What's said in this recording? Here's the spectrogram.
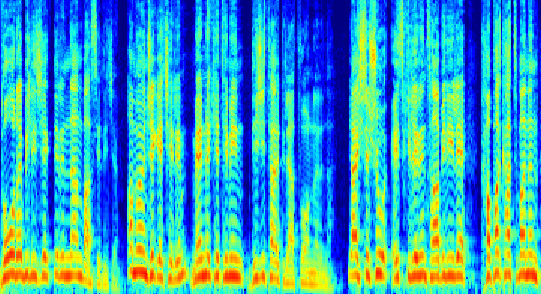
doğurabileceklerinden bahsedeceğim. Ama önce geçelim memleketimin dijital platformlarına. Ya işte şu eskilerin tabiriyle kapak atmanın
